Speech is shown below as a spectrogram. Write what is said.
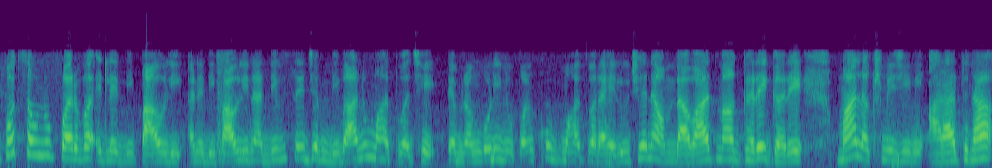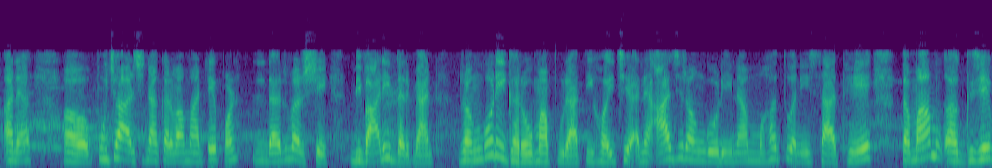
દીપોત્સવનું પર્વ એટલે દીપાવલી. અને દીપાવલીના દિવસે જેમ દીવાનું મહત્વ છે, તેમ રંગોળીનું પણ ખૂબ મહત્વ રહેલું છે. અને અમદાવાદમાં ઘરે ઘરે મા લક્ષ્મીજીની આરાધના અને પૂજા અર્ચના કરવા માટે પણ દર વર્ષે દિવાળી દરમિયાન રંગોળી ઘરોમાં પુરાતી હોય છે. અને આ જ રંગોળીના મહત્વની સાથે તમામ જે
